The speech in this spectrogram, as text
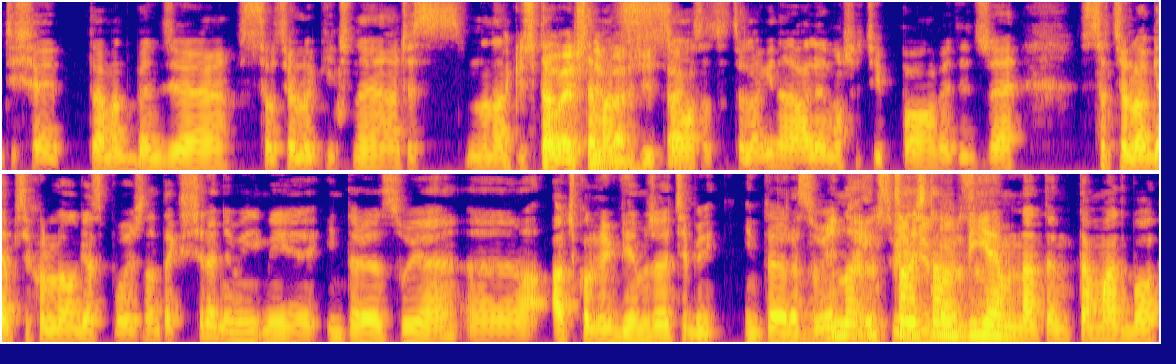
dzisiaj temat będzie socjologiczny, znaczy no, na Taki społeczny temat bardziej, są tak? socjologii, no ale muszę ci powiedzieć, że socjologia, psychologia społeczna tak średnio mnie, mnie interesuje, e, aczkolwiek wiem, że ciebie interesuje, No, no i interesuje coś tam bardzo, wiem bo- na ten temat, bo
